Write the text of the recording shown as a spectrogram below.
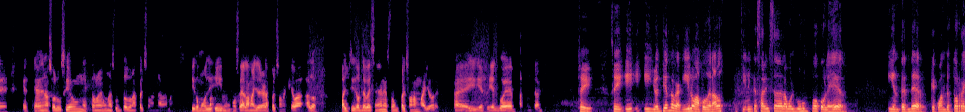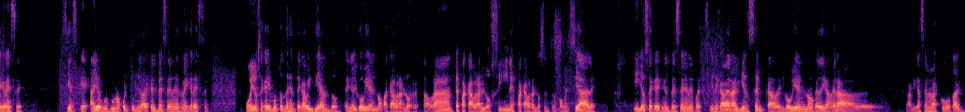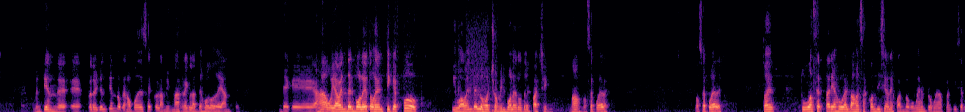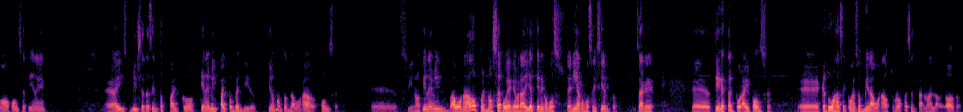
este, hay una solución, esto no es un asunto de unas personas nada más. Y como dijimos, o sea, la mayoría de las personas que van a los partidos de BCN son personas mayores y el riesgo es bastante alto. Sí, sí, y, y, yo entiendo que aquí los apoderados tienen que salirse de la burbuja un poco, leer y entender que cuando esto regrese, si es que hay alguna oportunidad de que el BCN regrese, porque yo sé que hay un montón de gente cabildeando en el gobierno para que abran los restaurantes, para que abran los cines, para que abran los centros comerciales. Y yo sé que en el BCN pues tiene que haber alguien cerca del gobierno que diga, mira, la liga se me va a escogotar. ¿Me entiendes? Eh, pero yo entiendo que no puede ser con las mismas reglas de juego de antes. De que, ajá, voy a vender boletos en Ticket Pop y voy a vender los 8000 boletos del Pachín. No, no se puede. No se puede. Entonces, tú aceptarías jugar bajo esas condiciones cuando, por ejemplo, una franquicia como Ponce tiene eh, hay 1.700 palcos, tiene 1.000 palcos vendidos. Tiene un montón de abonados, Ponce. Eh, si no tiene 1.000 abonados, pues no sé, porque Quebradillas tiene como, tenía como 600. O sea que tiene que estar por ahí Ponce. Eh, ¿Qué tú vas a hacer con esos 1.000 abonados? Tú no los puedes al lado del otro.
